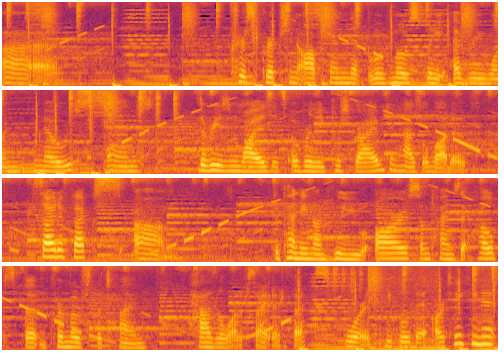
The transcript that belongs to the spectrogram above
uh, prescription option that mostly everyone knows, and the reason why is it's overly prescribed and has a lot of side effects. Um, depending on who you are, sometimes it helps, but for most of the time, has a lot of side effects for the people that are taking it.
